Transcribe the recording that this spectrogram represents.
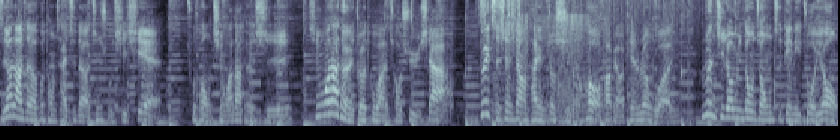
只要拿着不同材质的金属器械触碰青蛙大腿时，青蛙大腿就会突然抽搐一下。对此现象，他研究十年后发表一篇论文，论肌肉运动中之电力作用，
